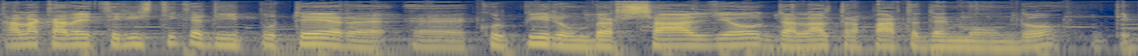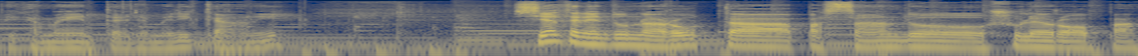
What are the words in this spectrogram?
ha la caratteristica di poter eh, colpire un bersaglio dall'altra parte del mondo, tipicamente gli americani, sia tenendo una rotta passando sull'Europa,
